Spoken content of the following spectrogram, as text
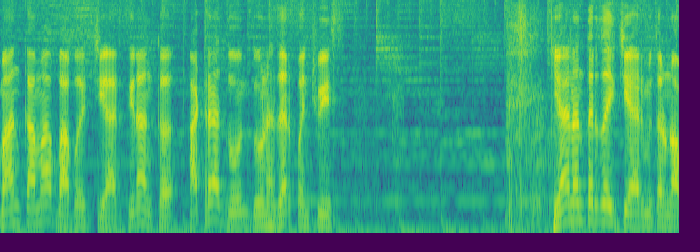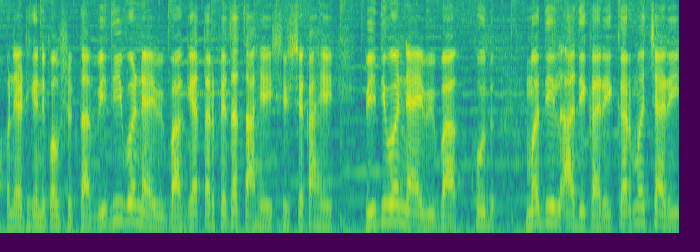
बांधकामाबाबत जी आर दिनांक अठरा दोन दोन हजार पंचवीस. यानंतरचा जी आर मित्रांनो आपण या ठिकाणी पाहू शकता विधी व न्याय विभाग यातर्फेचाच आहे. शीर्षक आहे विधी व न्याय विभाग खुद मधील अधिकारी कर्मचारी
